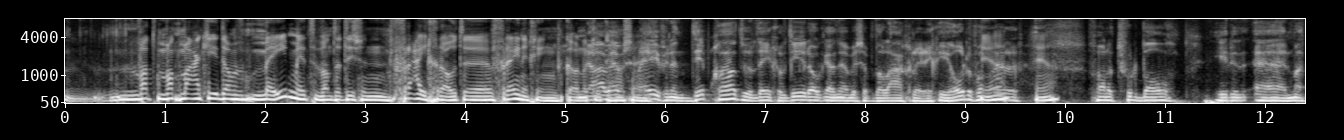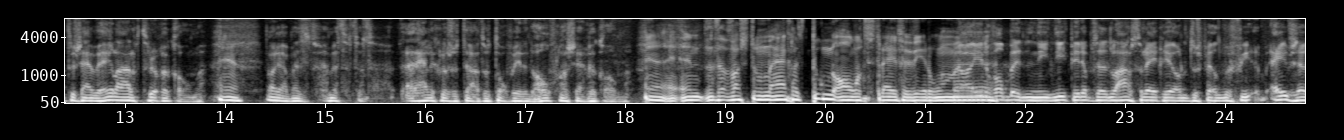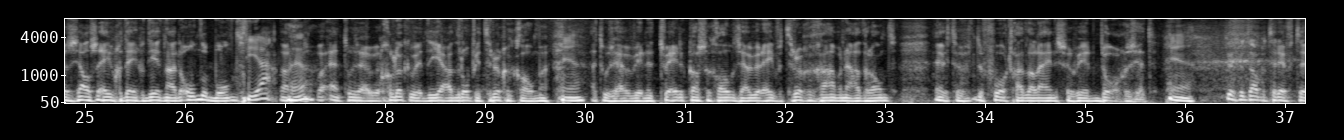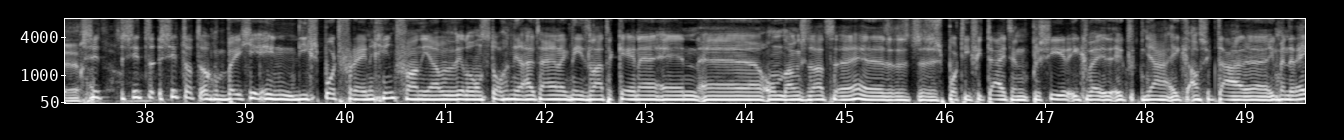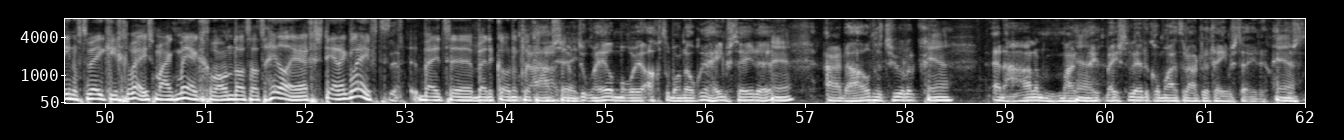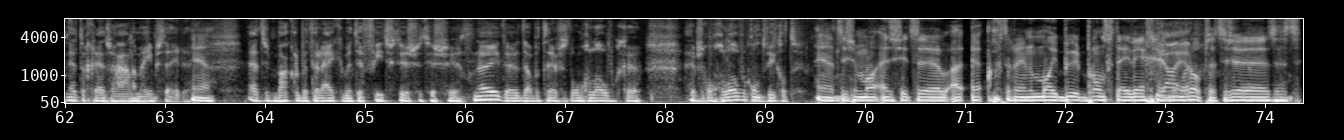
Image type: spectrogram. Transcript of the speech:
wat, wat maak je dan mee met, want het is een vrij grote vereniging, Ja, Koninklijke we hebben even een dip gehad. We degradeerden ook en we hebben de lagere regionen van, Ja, ja. van het voetbal. Hier en, maar toen zijn we heel aardig teruggekomen. Ja. Nou ja, met, met het, uiteindelijke resultaat we toch weer in de hoofdklasse zijn gekomen. Ja, en dat was toen eigenlijk toen al het streven weer om... Nou, in ieder geval niet, niet meer op de laatste regio. Toen speelden we vier, even, zelfs even gedegradeerd naar de onderbond. Ja, Nou, ja. En toen zijn we gelukkig weer de jaar erop weer teruggekomen. Ja. En toen zijn we weer in de tweede klasse gekomen. Zijn we weer even teruggegaan. Maar na de hand heeft de, de voortgaande lijn zich weer doorgezet. ja. Dus wat dat betreft... eh, Zit, zit, zit dat ook een beetje in die sportvereniging? Van ja, we willen ons toch niet, uiteindelijk niet laten kennen. En eh, ondanks dat eh, de, sportiviteit en plezier. Ik weet, ik, ja, ik, als ik daar. ik ben er één of twee keer geweest. Maar ik merk gewoon dat dat heel erg sterk leeft. bij, het, bij de Koninklijke Ja, ze HFC. hebben natuurlijk een heel mooie achterban ook. Heemstede, hè. Ja. Aardehout natuurlijk. Ja. En Haarlem. Maar Ja. de meeste leden komen uiteraard uit Heemstede. Ja. Is net de grens Haarlem-Heemstede. Ja. En het is makkelijk te rijken met de fiets. Dus het is, eh, nee, dat betreft het ongelooflijk, eh, hebben ze ongelooflijk ontwikkeld. Ja, het is een er zit eh, achter in een mooie buurt Bronsteeweg en Ja, noem maar op. Dat is, dat,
